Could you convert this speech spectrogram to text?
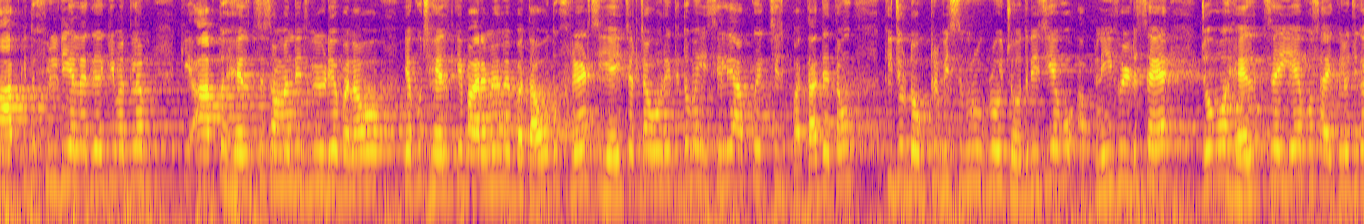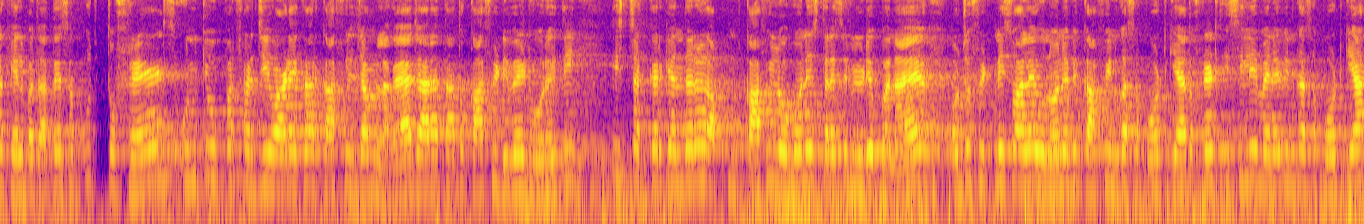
आपकी तो फ़ील्ड ये लग लगे कि मतलब कि आप तो हेल्थ से संबंधित वीडियो बनाओ या कुछ हेल्थ के बारे में हमें बताओ। तो फ्रेंड्स यही चर्चा हो रही थी तो मैं इसीलिए आपको एक चीज़ बता देता हूँ कि जो डॉक्टर विश्वरूप रॉय चौधरी जी है, वो अपनी फ़ील्ड से है, जो वो हेल्थ से ही है, वो साइकोलॉजी का खेल बताते हैं सब कुछ। तो फ्रेंड्स उनके ऊपर फर्जीवाड़े का काफ़ी इल्ज़ाम लगाया जा रहा था तो काफ़ी डिबेट हो रही थी। इस चक्कर के अंदर काफ़ी लोगों ने इस तरह से वीडियो बनाए और जो फिटनेस वाले हैं, उन्होंने भी काफ़ी इनका सपोर्ट किया। तो फ्रेंड्स इसीलिए मैंने भी इनका सपोर्ट किया,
